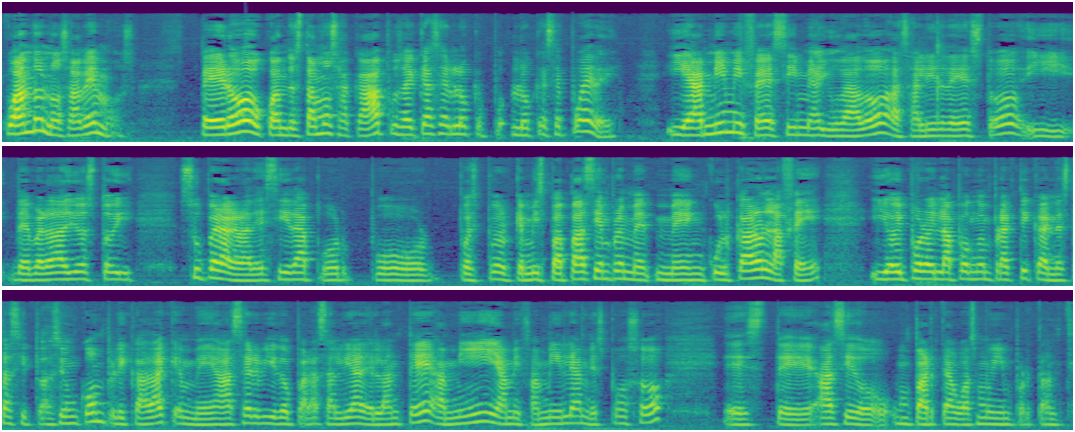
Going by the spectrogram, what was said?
¿Cuándo? No sabemos. Pero cuando estamos acá, pues hay que hacer lo que, lo que se puede. Y a mí mi fe sí me ha ayudado a salir de esto y de verdad yo estoy súper agradecida por, por, pues porque mis papás siempre me, me, inculcaron la fe y hoy por hoy la pongo en práctica en esta situación complicada que me ha servido para salir adelante a mí, a mi familia, a mi esposo. Este ha sido un parteaguas muy importante.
